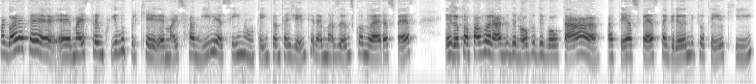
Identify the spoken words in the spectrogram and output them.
agora até é mais tranquilo, porque é mais família, assim, não tem tanta gente, né? Mas antes, quando era as festas, eu já tô apavorada de novo de voltar a ter as festas grandes que eu tenho que ir,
